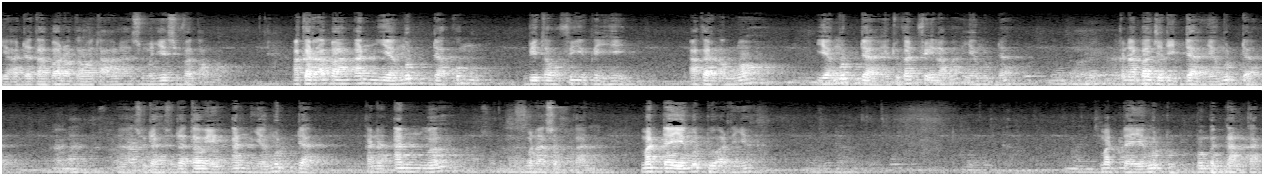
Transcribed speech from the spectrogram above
Ya ada tabaraka wa taala semuanya sifat Allah. Agar apa? An yamuddakum bitaufiqihi. Agar Allah yamudda itu kan fi'il apa? Yamudda. Kenapa jadi da yamudda? Nah, sudah sudah tahu ya an yamudda karena an me- menasabkan. Madda yamuddu artinya madda yamuddu membentangkan.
